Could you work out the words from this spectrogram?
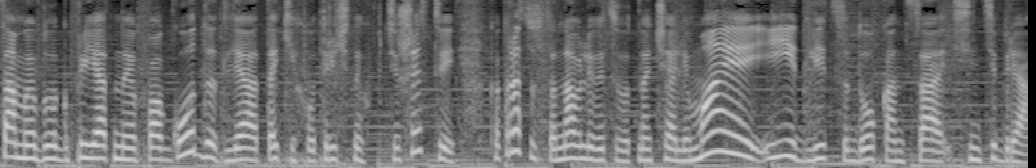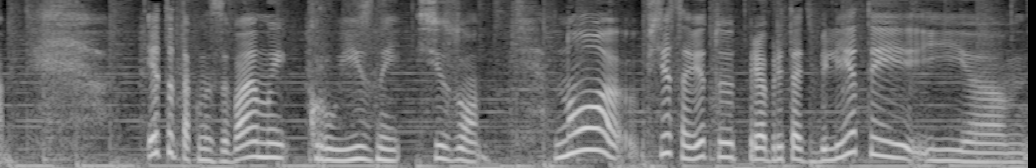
Самая благоприятная погода для таких вот речных путешествий как раз устанавливается вот в начале мая и длится до конца сентября. Это так называемый круизный сезон. Но все советуют приобретать билеты и эм,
